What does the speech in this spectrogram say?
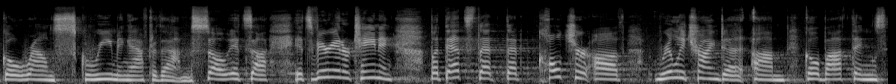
go around screaming after them. So it's, uh, it's very entertaining, but that's that, that culture of really trying to um, go about things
